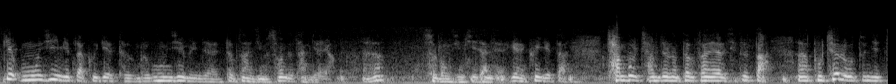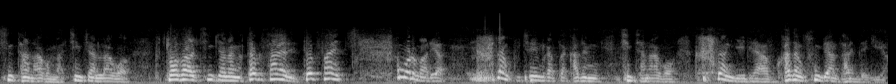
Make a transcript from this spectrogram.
그게 우문심이 있다. 그게 더, 뭐, 우문심이 이제 덕산심 손자상제예요. 어? 설봉심 시잔데. 그게 그게 다 참불 참조는 덕산야를 시켰다. 어, 부처를 어떤지 칭찬하고 막 칭찬을 하고 조사를 칭찬하는 거 덕산야를 덕산야 참으로 말이야. 가장 부처님을 갖다 가장 칭찬하고 가장 예배하고 가장 숭배한 사람이 되기요.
